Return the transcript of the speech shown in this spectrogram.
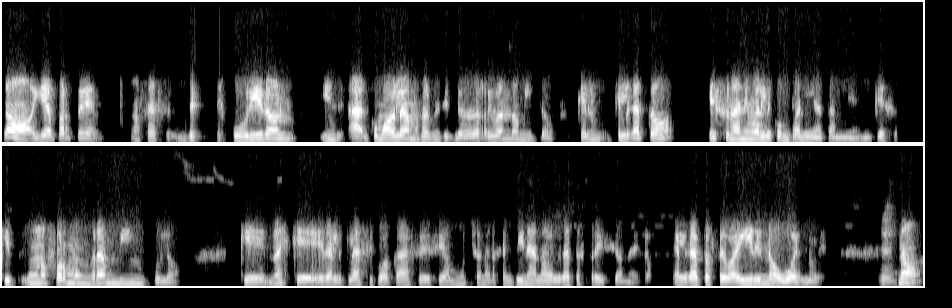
No, y aparte, o sea, descubrieron, ah, como hablábamos al principio, derribando mitos, que el, que el gato es un animal de compañía también, que, es, que uno forma un gran vínculo que no es que era el clásico acá, se decía mucho en Argentina, no, el gato es traicionero, el gato se va a ir y no vuelve. No,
